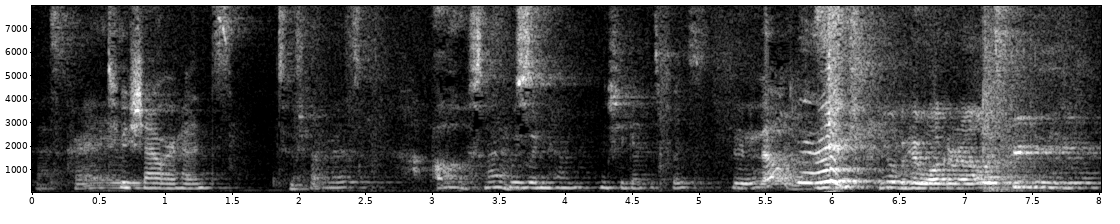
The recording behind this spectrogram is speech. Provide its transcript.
That's crazy. Two shower heads. Two shower heads? Oh, We wouldn't have. We should get this place. No, you over here walking around. Oh, it's creepy in here.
